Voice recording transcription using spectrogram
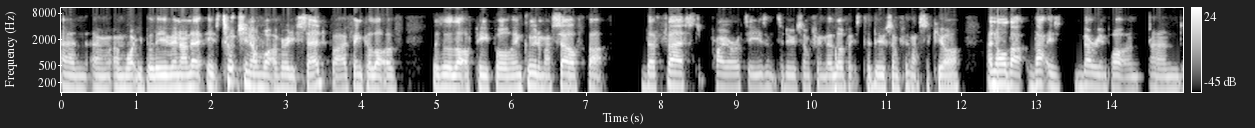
and, and, and what you believe in. And it's touching on what I've already said, but I think a lot of there's a lot of people, including myself, that the first priority isn't to do something they love; it's to do something that's secure, and all that. That is very important, and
